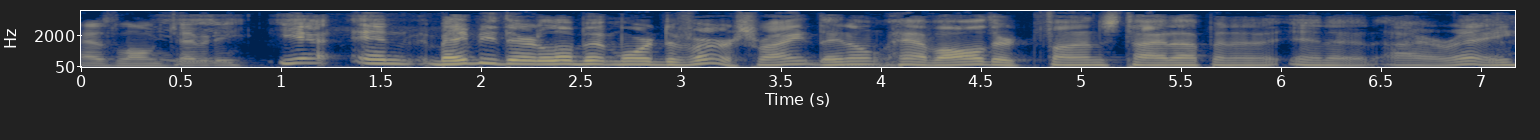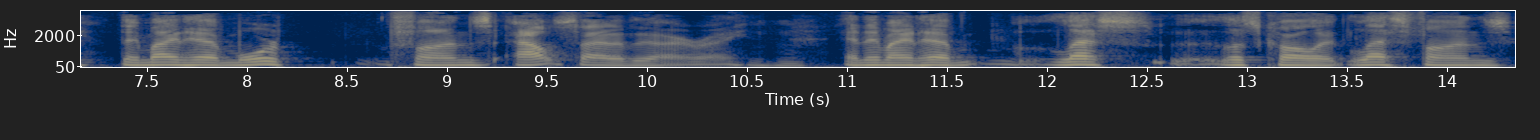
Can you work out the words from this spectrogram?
has longevity. Yeah, and maybe they're a little bit more diverse, right? They don't have all their funds tied up in a in an IRA. They might have more funds outside of the IRA, Mhm. and they might have less, let's call it less funds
